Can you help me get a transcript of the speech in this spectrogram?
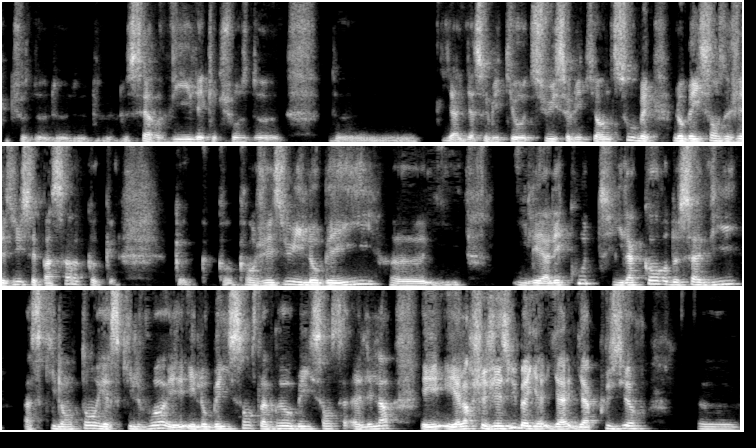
quelque chose de, servile et quelque chose de. il, y a, celui qui est au-dessus celui qui est en dessous, mais l'obéissance de Jésus, c'est pas ça. Quand, Jésus il obéit, euh, il, est à l'écoute, il accorde sa vie à ce qu'il entend et à ce qu'il voit, et, l'obéissance, la vraie obéissance, elle est là. Et, alors chez Jésus, ben, il, y a, plusieurs. Euh,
